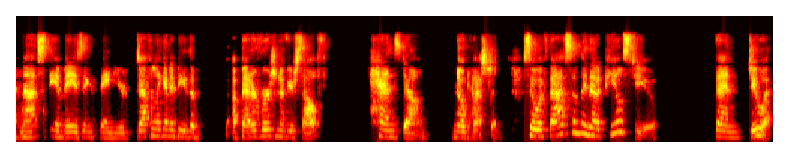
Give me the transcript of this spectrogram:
And that's the amazing thing. You're definitely going to be the a better version of yourself, hands down no yeah. question. So if that's something that appeals to you, then do it.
